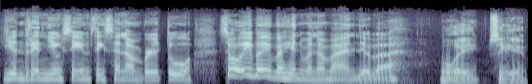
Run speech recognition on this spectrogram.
yun rin yung same thing sa number two. So, iba-ibahin mo naman, di ba? Okay, sige.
